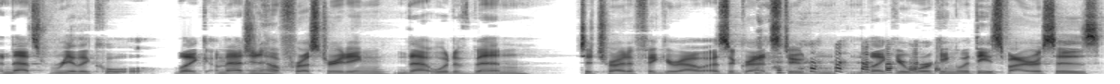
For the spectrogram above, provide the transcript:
And that's really cool. Like imagine how frustrating that would have been to try to figure out as a grad student. like you're working with these viruses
